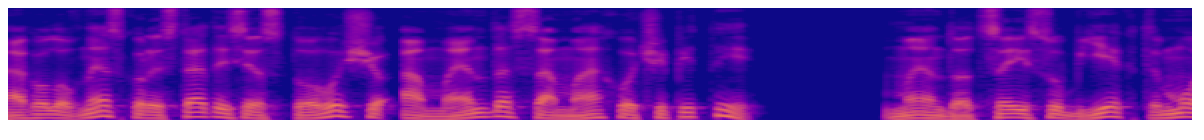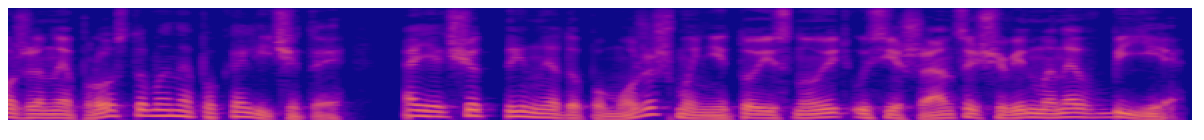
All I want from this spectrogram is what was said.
а головне скористатися з того, що Аменда сама хоче піти. Мендо, цей суб'єкт може не просто мене покалічити, а якщо ти не допоможеш мені, то існують усі шанси, що він мене вб'є.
